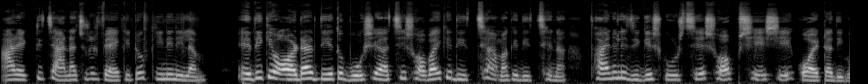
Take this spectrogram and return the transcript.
আর একটি চানাচুরের প্যাকেটও কিনে নিলাম। এদিকে অর্ডার দিয়ে তো বসে আছি, সবাইকে দিচ্ছে, আমাকে দিচ্ছে না। ফাইনালি জিজ্ঞেস করছে, সব শেষে কয়টা দিব?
